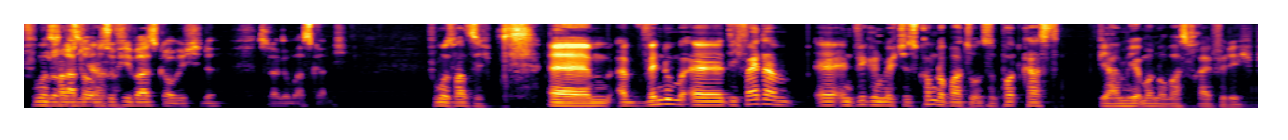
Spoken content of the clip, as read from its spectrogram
25 Moderator. Jahre. So viel war es, glaube ich. Ne? So lange war es gar nicht. 25. Ähm, äh, wenn du äh, dich weiter äh, entwickeln möchtest, komm doch mal zu uns im Podcast. Wir haben hier immer noch was frei für dich.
